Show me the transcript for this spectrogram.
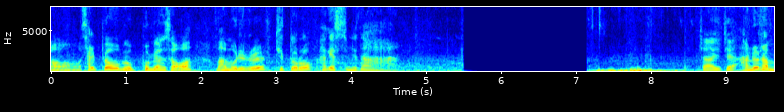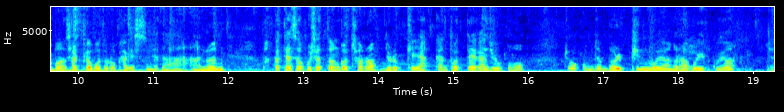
어, 살펴보면서 마무리를 짓도록 하겠습니다. 자, 이제 안을 한번 살펴보도록 하겠습니다. 안은 바깥에서 보셨던 것처럼 이렇게 약간 덧대가지고 조금 좀 넓힌 모양을 하고 있고요. 자,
